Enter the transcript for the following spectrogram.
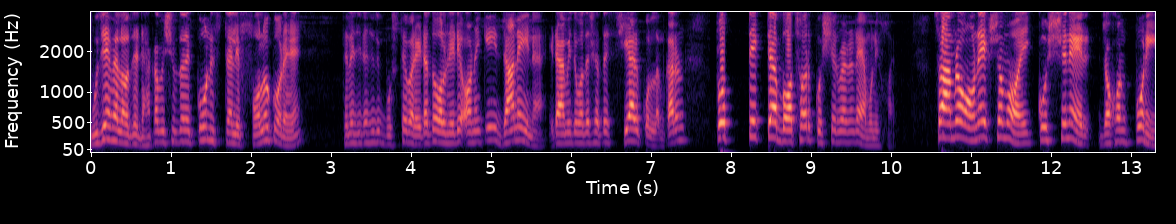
বুঝে ফেলো যে ঢাকা বিশ্ববিদ্যালয় কোন স্টাইলে ফলো করে, তাহলে যেটা যদি বুঝতে পারে, এটা তো অলরেডি অনেকেই জানেই না। এটা আমি তোমাদের সাথে শেয়ার করলাম। কারণ প্রত্যেকটা বছর কোশ্চেন প্যাটার্নটা এমনই হয়। সো আমরা অনেক সময় কোশ্চেনের যখন পড়ি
